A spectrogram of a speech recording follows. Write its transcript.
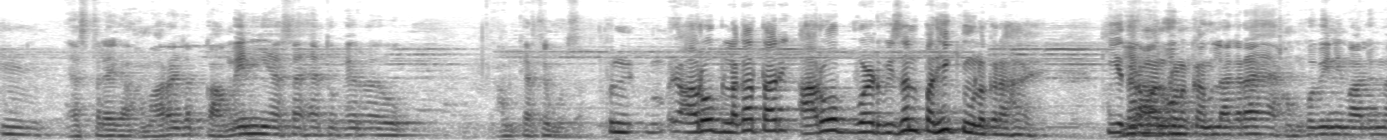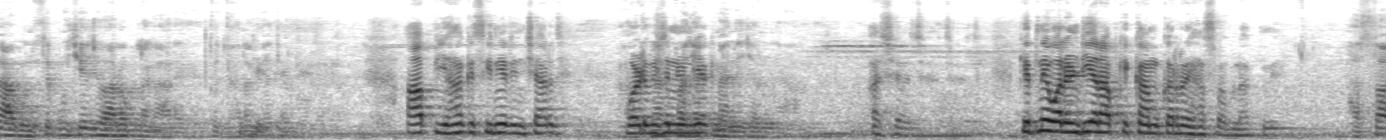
हम्म, इस तरह का हमारा जब काम ही नहीं ऐसा है तो फिर हम कैसे बोल सकते तो आरोप लगातार आरोप वर्ल्ड विजन पर ही क्यों लग रहा है कि ये धर्मांतरण आरोप का लग रहा है? हमको भी नहीं मालूम है आप उनसे पूछिए जो आरोप लगा रहे हैं तो ज़्यादा बेहतर होगा। आप यहाँ के senior incharge World Vision India manager अच्छा अच्छा अच्छा। कितने वॉल्टियर आपके काम कर रहे हैं हसवा ब्लॉक में? हसवा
